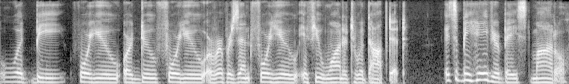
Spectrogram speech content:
would be for you or do for you or represent for you if you wanted to adopt it. It's a behavior based model.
